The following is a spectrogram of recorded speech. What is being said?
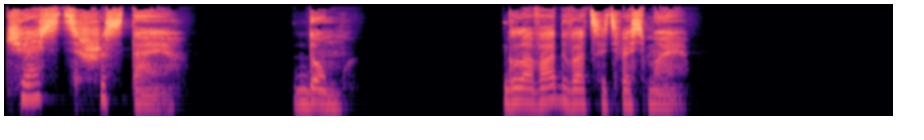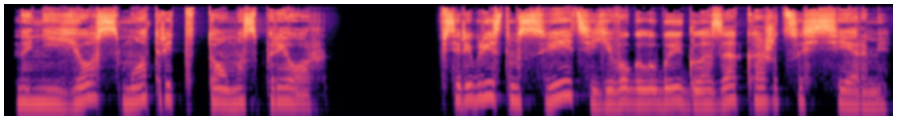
Часть шестая. Дом. Глава двадцать восьмая. На нее смотрит Томас Приор. В серебристом свете его голубые глаза кажутся серыми.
